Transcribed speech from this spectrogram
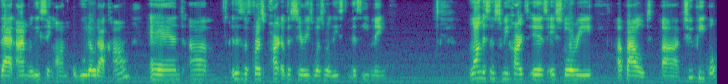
that I'm releasing on Wudo.com, and um, this is the first part of the series was released this evening. Long Distance Sweethearts is a story about uh, two people.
